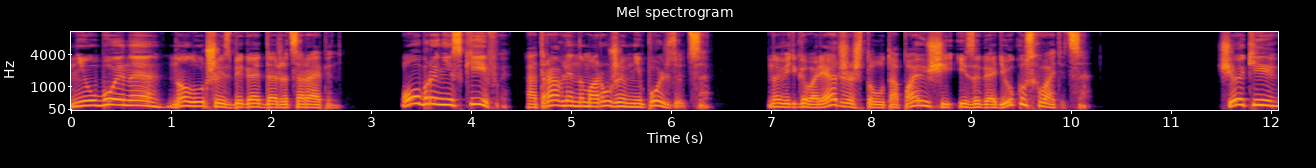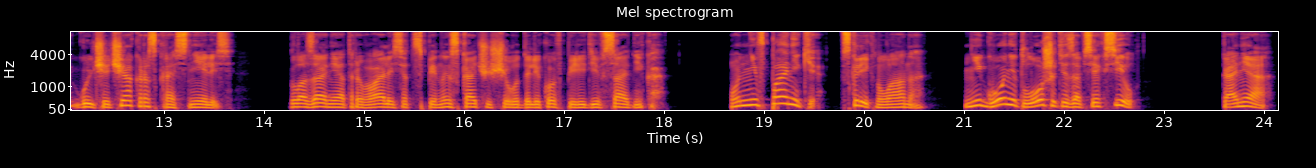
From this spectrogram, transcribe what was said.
Не убойная, но лучше избегать даже царапин. Обры не скифы, отравленным оружием не пользуются. Но ведь говорят же, что утопающий и за гадюку схватится. Щеки гульчачак раскраснелись. Глаза не отрывались от спины скачущего далеко впереди всадника. «Он не в панике!» — вскрикнула она. «Не гонит лошадь изо всех сил!» «Коня!»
